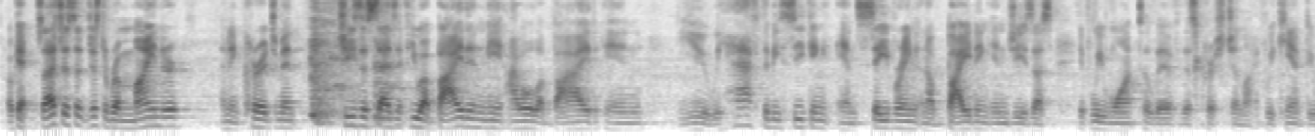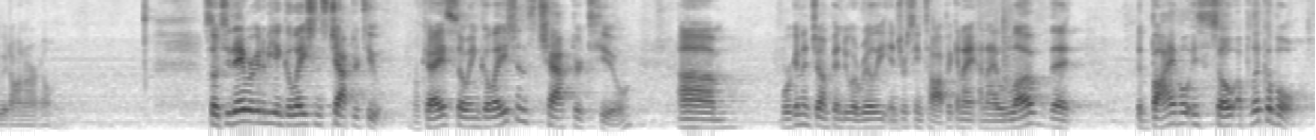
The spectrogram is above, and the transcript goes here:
Okay, so that's just a, just a reminder, an encouragement. Jesus says, If you abide in me, I will abide in you. We have to be seeking and savoring and abiding in Jesus if we want to live this Christian life. We can't do it on our own. So today we're going to be in Galatians chapter 2. Okay, so in Galatians chapter 2, um, we're going to jump into a really interesting topic, and I, and I love that the Bible is so applicable.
